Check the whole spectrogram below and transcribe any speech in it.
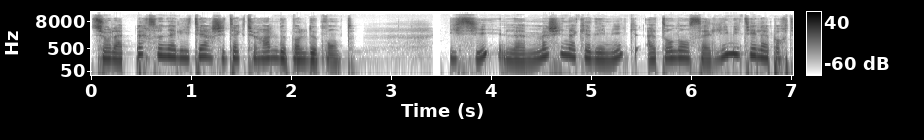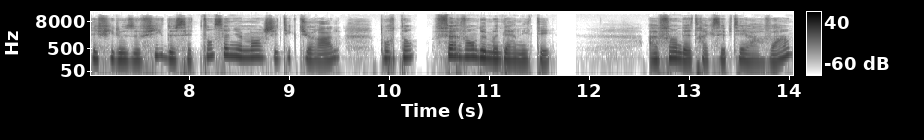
sur la personnalité architecturale de Paul de Ponte. Ici, la machine académique a tendance à limiter la portée philosophique de cet enseignement architectural, pourtant fervent de modernité. Afin d'être accepté à Harvard,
